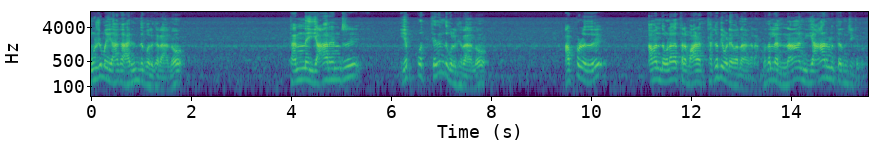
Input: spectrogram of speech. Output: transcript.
முழுமையாக அறிந்து கொள்கிறானோ தன்னை யாரென்று எப்போ தெரிந்து கொள்கிறானோ அப்பொழுது அவன் இந்த உலகத்தில் வாழ தகுதி உடையவனாகிறான் முதல்ல நான் யாருன்னு தெரிஞ்சுக்கணும்.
